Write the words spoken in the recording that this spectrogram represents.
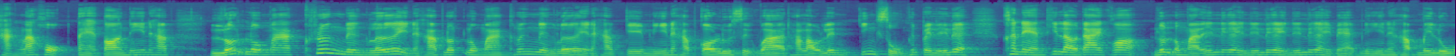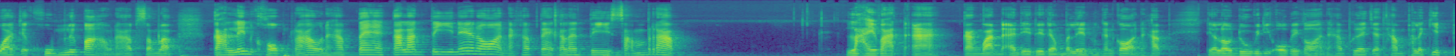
ครั้งละ 6 แต่ตอนนี้นะครับ ลดลงมาครึ่งหนึ่งเลยนะครับ ลดลงมาครึ่งหนึ่งเลยนะครับ เกมนี้นะครับก็รู้สึกว่าถ้าเราเล่นยิ่งสูงขึ้นไปเรื่อยๆ คะแนนที่เราได้ก็ลดลงมาเรื่อยๆเรื่อยๆเรื่อยๆ แบบนี้นะครับ ไม่รู้ว่าจะคุ้มหรือเปล่านะครับสำหรับการเล่นของเรานะครับ แต่การันตีแน่นอนนะครับ แต่การันตีสำหรับรายวันอะกลางวันอะเดี๋ยวเดี๋ยวมาเล่นกันก่อนนะครับ เดี๋ยวเราดูวิดีโอไปก่อนนะครับ เพื่อจะทำภารกิจไป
